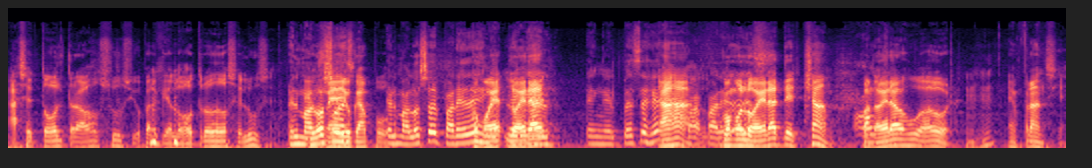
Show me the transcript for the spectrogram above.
hace todo el trabajo sucio para que los otros dos se lucen. El En maloso, medio es- campo. el maloso de Paredes Como en, lo en era- el, en el PSG. Ajá, como lo era de Champ cuando era jugador en Francia.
